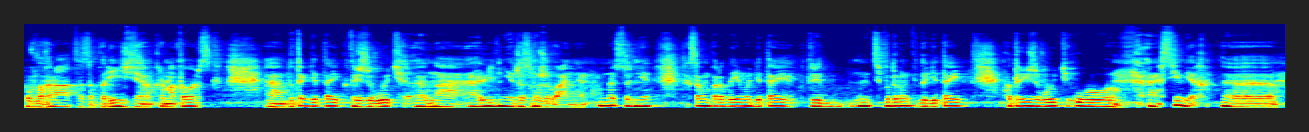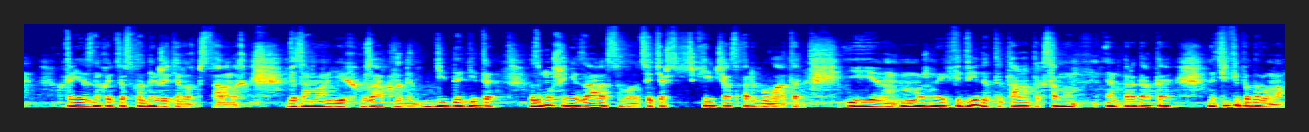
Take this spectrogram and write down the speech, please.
Павлоград, Запоріжжя, Краматорськ, е, до тих дітей, які живуть е, на лінії розмежування. Ми сьогодні так само передаємо дітей, котрі ці подарунки до дітей, котрі живуть у е, сім'ях. е, Котрі знаходяться в складних життєвих обставинах, веземо їх у заклади, де діти змушені зараз у цей тяжкий час перебувати, і можемо їх відвідати та так само е, передати не тільки подарунок,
